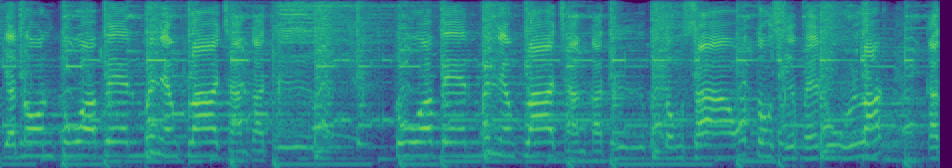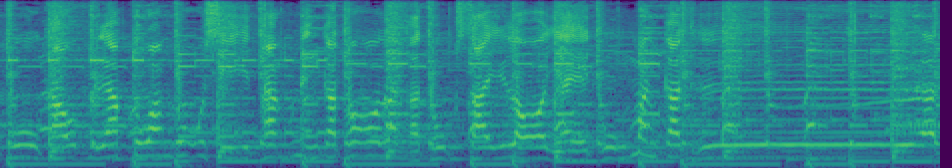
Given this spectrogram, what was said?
อย่านอนตัวเบนมันยังปลาช่างกระทือตัวเบนมันยังปลาช่างกระทือต้องสาวต้องเสียไปรู้ลัก กระทูเขาเปลือกตวงดูสีทั้งหนึ่งกระโทและกระทุกใส่ลอใหญ่ถุงมันกระเทือน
